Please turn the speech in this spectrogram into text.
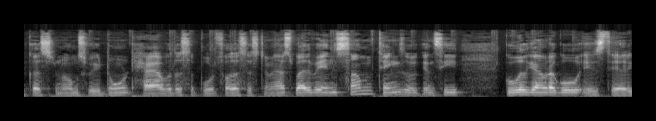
custom ROMs we don't have the support for the system. Apps by the way in some things we can see google camera go is there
